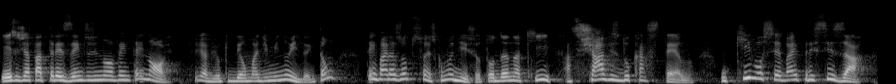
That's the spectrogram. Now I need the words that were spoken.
Esse já está 399. Você já viu que deu uma diminuída. Então, tem várias opções. Como eu disse, eu estou dando aqui as chaves do castelo. O que você vai precisar?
